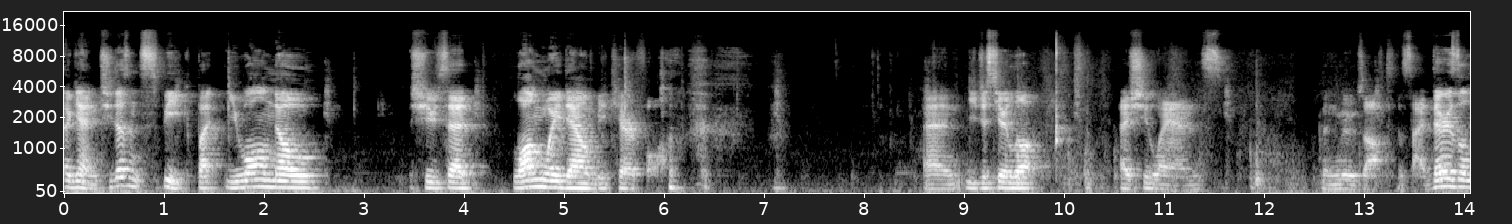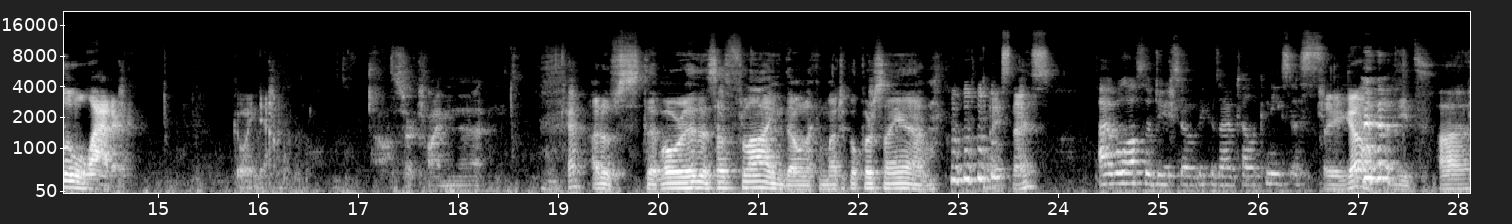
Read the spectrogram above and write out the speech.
again, she doesn't speak, but you all know she said, "Long way down, be careful." and you just hear a little as she lands, then moves off to the side. There is a little ladder going down. I'll start climbing that. Okay, I just step over it and start flying down like a magical person I am. nice, nice. I will also do so because I have telekinesis. There you go. Neat. Uh,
